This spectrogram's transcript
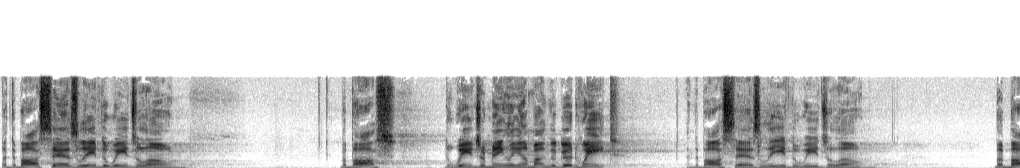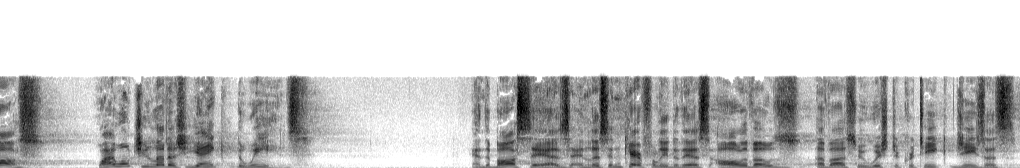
But the boss says, Leave the weeds alone. But, boss, the weeds are mingling among the good wheat. And the boss says, Leave the weeds alone. But, boss, why won't you let us yank the weeds? And the boss says, and listen carefully to this, all of those of us who wish to critique Jesus,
